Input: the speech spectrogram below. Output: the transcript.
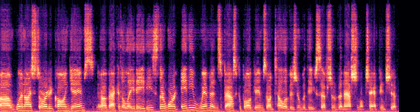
Uh, when I started calling games uh, back in the late 80s, there weren't any women's basketball games on television with the exception of the national championship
